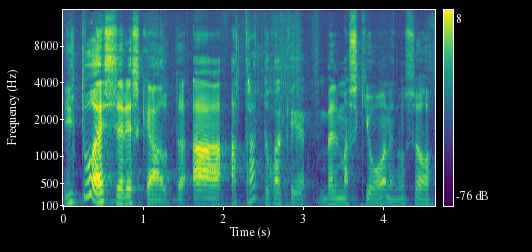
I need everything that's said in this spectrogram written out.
il tuo essere scout ha attratto qualche bel maschione, non so.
